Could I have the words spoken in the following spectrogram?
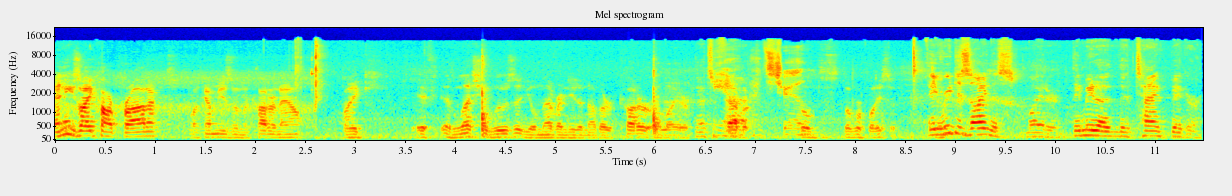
Any Xikar product, like I'm using the cutter now, like if unless you lose it, you'll never need another cutter or lighter. That's a Yeah, fact. that's They'll, true. they'll replace it. They redesigned this lighter. They made a, the tank bigger.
